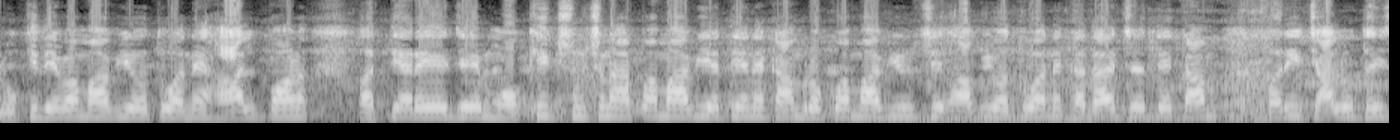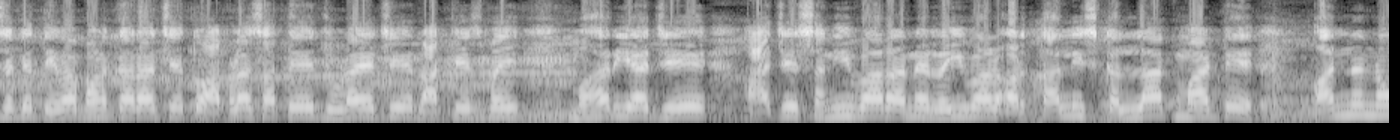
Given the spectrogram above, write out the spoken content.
રોકી દેવામાં આવ્યું હતું અને હાલ પણ અત્યારે જે મૌખિક સૂચના આપવામાં આવી હતી અને કામ રોકવામાં આવ્યું છે, આવ્યું હતું અને કદાચ તે કામ ફરી ચાલુ થઈ શકે તેવા ભણકારા છે. તો આપણા સાથે જોડાયા છે રાકેશભાઈ મહરિયા, જે આજે શનિવાર અને રવિવાર અડતાલીસ કલાક માટે અન્નનો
